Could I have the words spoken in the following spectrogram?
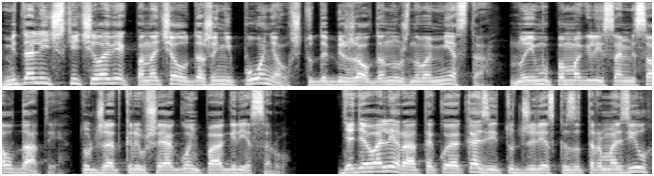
Металлический человек поначалу даже не понял, что добежал до нужного места, но ему помогли сами солдаты, тут же открывшие огонь по агрессору. Дядя Валера от такой оказии тут же резко затормозил,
